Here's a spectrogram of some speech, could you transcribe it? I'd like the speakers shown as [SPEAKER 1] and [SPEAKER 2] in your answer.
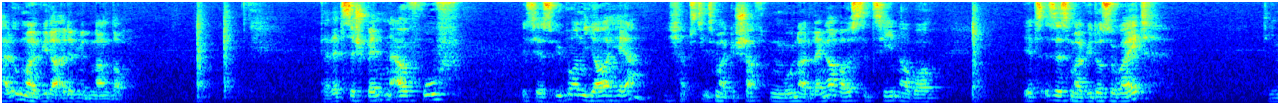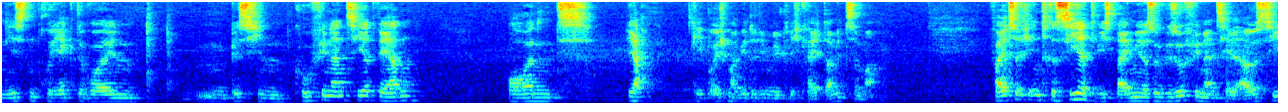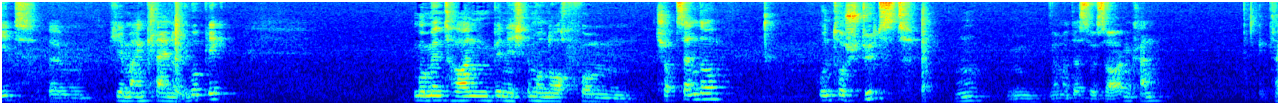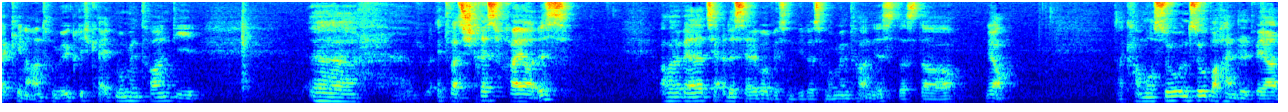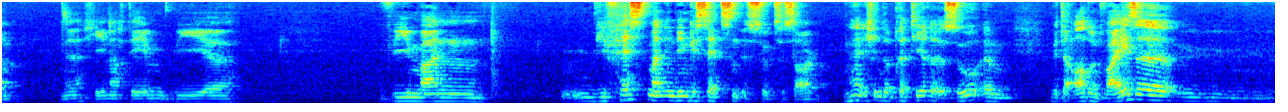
[SPEAKER 1] Hallo mal wieder alle miteinander. Der letzte Spendenaufruf ist jetzt über ein Jahr her. Ich habe es diesmal geschafft, einen Monat länger rauszuziehen, aber jetzt ist es mal wieder soweit. Die nächsten Projekte wollen ein bisschen kofinanziert werden und ja, gebe euch mal wieder die Möglichkeit, damit zu machen. Falls euch interessiert, wie es bei mir sowieso finanziell aussieht, ähm, hier mal ein kleiner Überblick. Momentan bin ich immer noch vom Jobcenter unterstützt, hm, wenn man das so sagen kann. Es gibt halt keine andere Möglichkeit momentan, die äh, etwas stressfreier ist. Aber ihr werdet ja alle selber wissen, wie das momentan ist, dass da, ja, da kann man so und so behandelt werden. Ne? Je nachdem, wie, wie man, wie fest man in den Gesetzen ist sozusagen. Ne, ich interpretiere es so, ähm, mit der Art und Weise,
